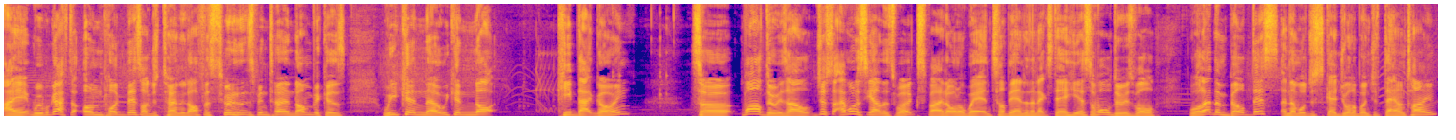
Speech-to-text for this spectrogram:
I, we were gonna have to unplug this. I'll just turn it off as soon as it's been turned on because we can, uh, we cannot keep that going. So what I'll do is I'll just, I want to see how this works, but I don't want to wait until the end of the next day here. So what we'll do is we'll, we'll let them build this and then we'll just schedule a bunch of downtime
